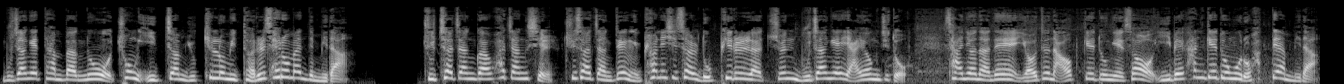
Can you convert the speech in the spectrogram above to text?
무장애 탐방로 총 2.6km를 새로 만듭니다. 주차장과 화장실, 취사장 등 편의시설 높이를 낮춘 무장애 야영지도 4년 안에 89개 동에서 201개 동으로 확대합니다.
